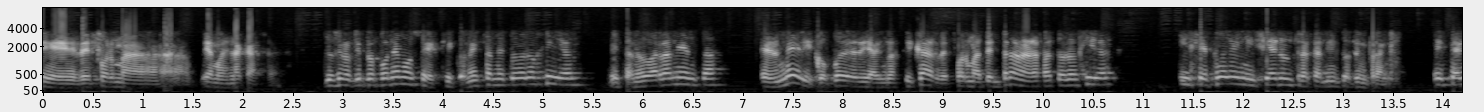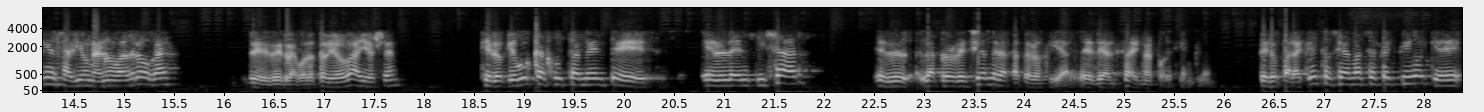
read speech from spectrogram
eh, de forma, digamos, en la casa. Entonces lo que proponemos es que con esta metodología, esta nueva herramienta, el médico puede diagnosticar de forma temprana la patología y se puede iniciar un tratamiento temprano. Este año salió una nueva droga del laboratorio Biogen que lo que busca justamente es enlentizar la progresión de la patología, de, Alzheimer, por ejemplo. Pero para que esto sea más efectivo hay que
